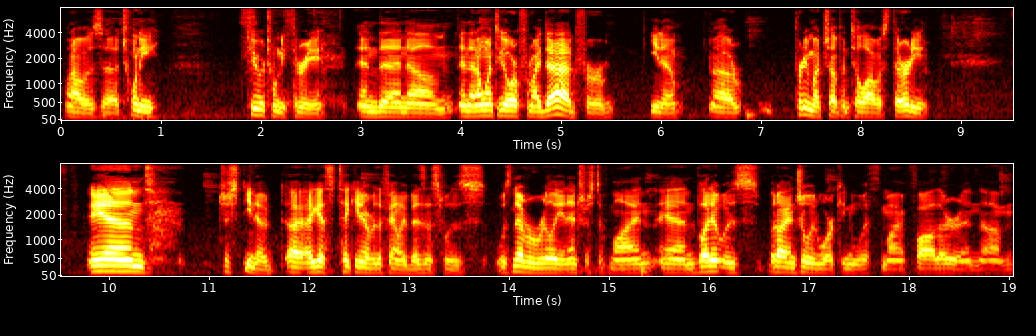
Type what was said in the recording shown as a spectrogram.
when i was uh, 22 or 23 and then um, and then i went to go work for my dad for you know uh, pretty much up until i was 30 and just you know I, guess taking over the family business was was never really an interest of mine and but it was but i enjoyed working with my father and um,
